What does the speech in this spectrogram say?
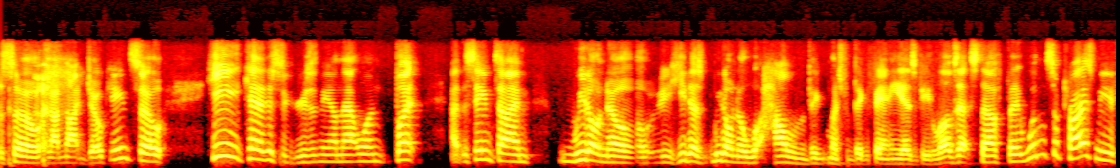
so, and I'm not joking. So, he kind of disagrees with me on that one. But at the same time, we don't know. He does. We don't know how big, much of a big fan he is. If he loves that stuff, but it wouldn't surprise me if.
